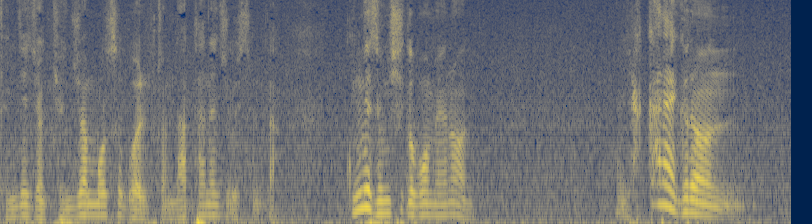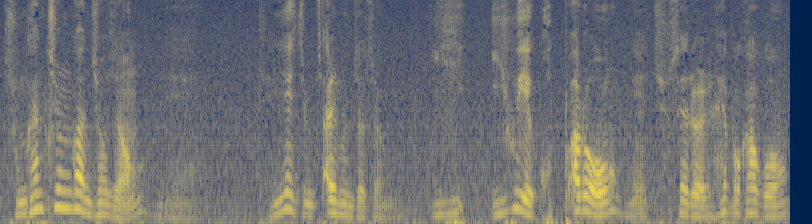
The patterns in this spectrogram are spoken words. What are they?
굉장히 좀 견주한 모습을 좀 나타내주고 있습니다. 국내 증시도 보면은 약간의 그런 중간중간 조정, 예, 굉장히 좀 짧은 조정, 이, 이후에 곧바로 예, 추세를 회복하고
